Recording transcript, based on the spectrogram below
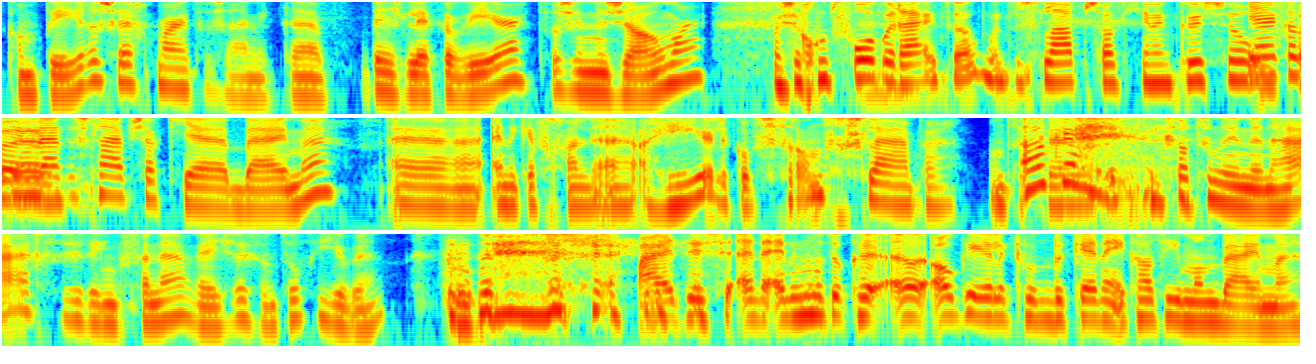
kamperen, zeg maar. Het was eigenlijk eh, best lekker weer. Het was in de zomer. Was je goed voorbereid ook? Met een slaapzakje en een kussen? Ja, of, ik had inderdaad een slaapzakje bij me. Eh, en ik heb gewoon eh, heerlijk op het strand geslapen. Want ik, eh, ik, ik zat toen in Den Haag. Dus ik denk van, nou, weet je dat ik dan toch hier ben. maar het is, en, en ik moet ook, ook eerlijk bekennen, ik had iemand bij me.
